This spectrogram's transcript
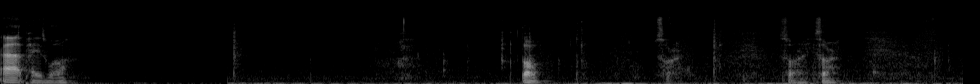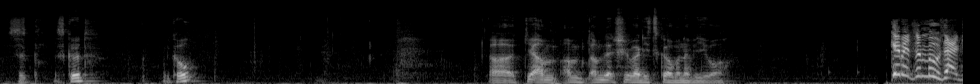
that pays well. Oh, sorry, sorry, sorry. Is this, this good? We cool? Uh, yeah, I'm, I'm, I'm literally ready to go whenever you are. Give me some moves, that.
